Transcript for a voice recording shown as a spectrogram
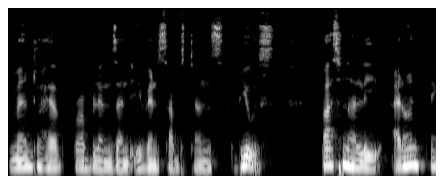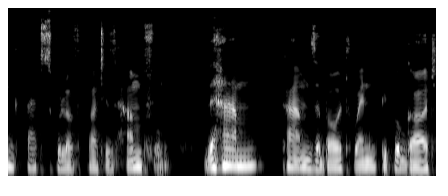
mental health problems and even substance abuse. Personally, I don't think that school of thought is harmful. The harm comes about when people got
